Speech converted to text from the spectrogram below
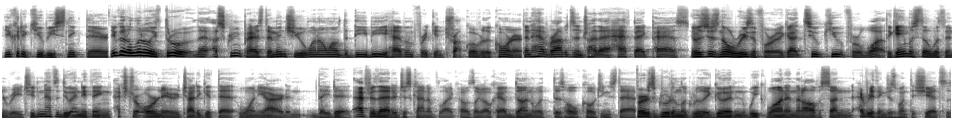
You could have QB sneaked there. You could have literally threw that, a screen pass to Minshew one on one with the DB, have him freaking truck over the corner, then have Robinson try that halfback pass. It was just no reason for it. It got too cute for what? The game was still within reach. You didn't have to do anything extraordinary to try to get that one yard, and they did. After that, it just kind of like I was like, okay, I'm done with this whole coaching staff. First, Gruden looked really good in week one, and then all of a sudden, everything just went to shit. So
